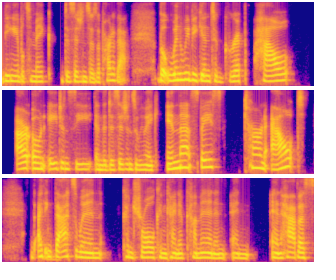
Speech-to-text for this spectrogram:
being able to make decisions as a part of that but when we begin to grip how our own agency and the decisions we make in that space turn out i think that's when control can kind of come in and and and have us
